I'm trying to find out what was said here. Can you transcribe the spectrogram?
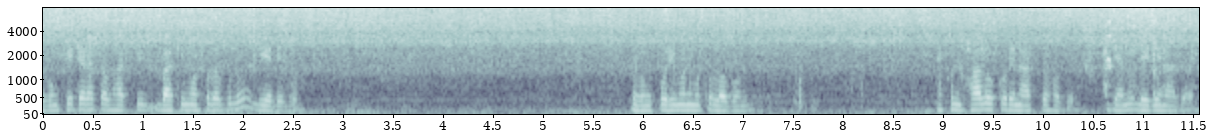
এবং কেটে রাখা বাকি বাকি মশলাগুলো দিয়ে দেব। এবং পরিমাণ মতো লবণ। এখন ভালো করে নাড়তে হবে যেন লেগে না যায়।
